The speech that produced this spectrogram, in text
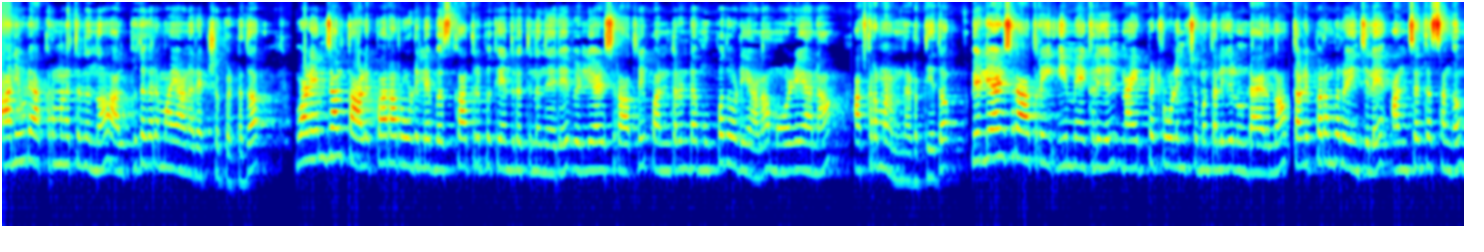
ആനയുടെ ആക്രമണത്തിൽ നിന്ന് അത്ഭുതകരമായാണ് രക്ഷപ്പെട്ടത്. വളയംചാൽ താളിപ്പാറ റോഡിലെ ബസ് കാത്തിരിപ്പ് കേന്ദ്രത്തിന് നേരെ വെള്ളിയാഴ്ച രാത്രി പന്ത്രണ്ട് മുപ്പതോടെയാണ് മോഴയാന ആക്രമണം നടത്തിയത്. വെള്ളിയാഴ്ച രാത്രി ഈ മേഖലയിൽ നൈറ്റ് പെട്രോളിംഗ് ചുമതലയിൽ ഉണ്ടായിരുന്ന തളിപ്പറമ്പ് റേഞ്ചിലെ അഞ്ചംഗ സംഘം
